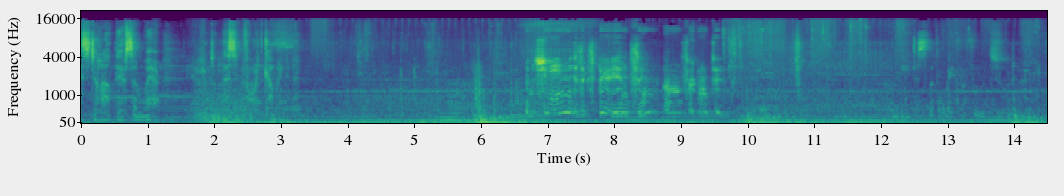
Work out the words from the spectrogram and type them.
is still out there somewhere. To listen for it coming. The machine is experiencing uncertainty. I'll need to slip away for food soon.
